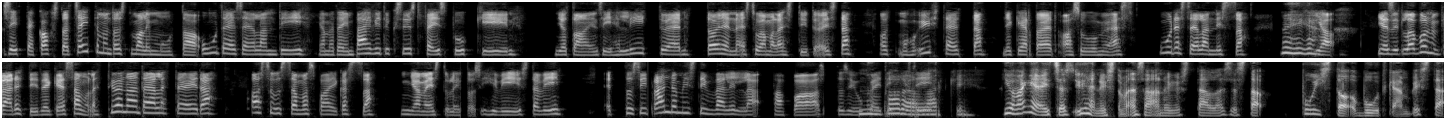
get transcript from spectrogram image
sitten 2017 mä olin muuttaa Uuteen-Seelantiin ja mä tein päivityksiä Facebookiin jotain siihen liittyen. Toinen näistä suomalaisista tytöistä otti muuhun yhteyttä ja kertoi, että asuu myös Uudessa-Seelannissa. Ja, ja sitten lopulta me päädyttiin tekemään samalle työnantajalle töitä, asua samassa paikassa ja meistä tuli tosi hyviä ystäviä. Että tosi randomistin välillä tapaa tosi no upeita no, ihmisiä. Joo, mäkin itse asiassa yhden ystävän saanut just tällaisesta puisto bootcampista.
